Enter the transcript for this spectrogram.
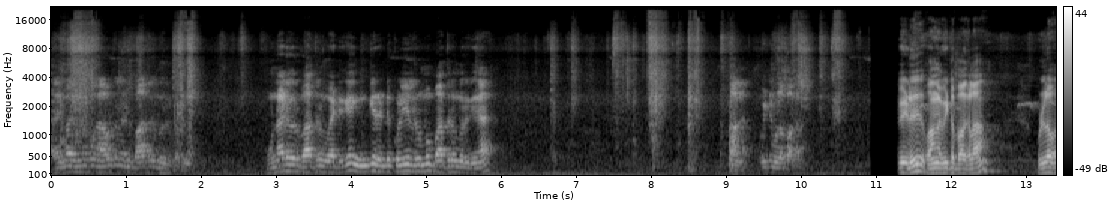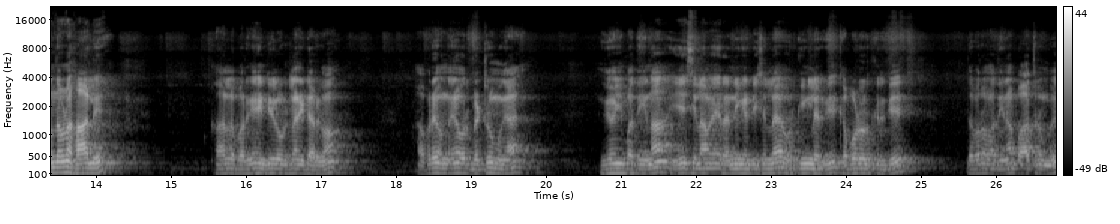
அதே மாதிரி இந்த பக்கம் அவுட்டர் ரெண்டு பாத்ரூம் இருக்கு பாருங்க. முன்னாடி ஒரு பாத்ரூம் காட்டியிருக்கேன் இங்கே ரெண்டு குளியல் ரூமும் பாத்ரூம் இருக்குங்க. வாங்க வீட்டுக்குள்ளே பார்க்கலாம். வீடு வாங்க வீட்டை பார்க்கலாம். உள்ளே வந்தோடனே ஹாலு ஹாலில் பாருங்கள் இன்டீரியர் ஒர்க்லாம் நீட்டாக இருக்கும். அப்புறம் வந்தீங்கன்னா ஒரு பெட்ரூமுங்க இங்கேயும் பார்த்தீங்கன்னா ஏசி இல்லாமல் ரன்னிங் கண்டிஷனில் ஒர்க்கிங்கில் இருக்குது கபோர்டு ஒர்க் இருக்குது இதுக்கப்புறம் அப்புறம் பார்த்தீங்கன்னா பாத்ரூம்பு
